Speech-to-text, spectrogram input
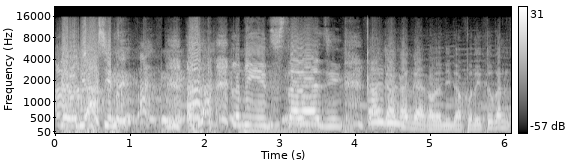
Biar lebih asin. Lebih instan anjing. Kagak kagak kalau di dapur itu kan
